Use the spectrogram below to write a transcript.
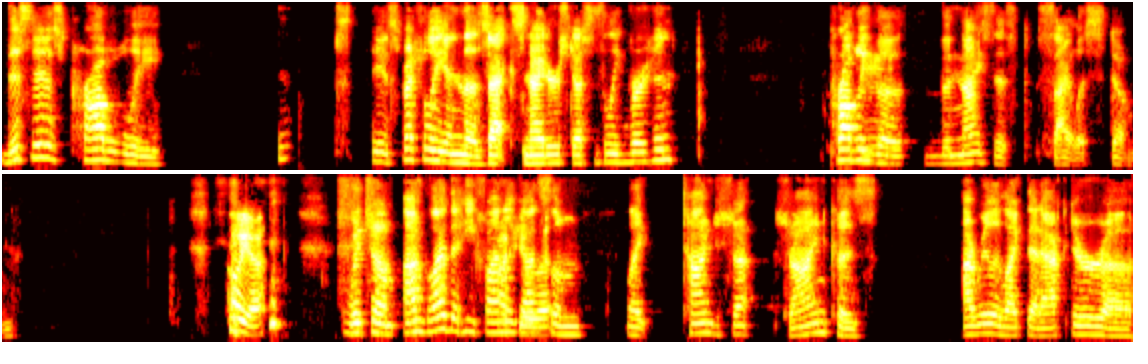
this is probably, especially in the Zack Snyder's Justice League version, probably Mhm. the the nicest Silas Stone. Oh yeah, Which um, I'm glad that he finally got that. some like time to sh- shine because I really like that actor uh,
